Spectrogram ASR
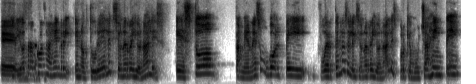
y hay eh, otra cosa, Henry, en octubre hay elecciones regionales. Esto también es un golpe fuerte en las elecciones regionales, porque mucha gente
